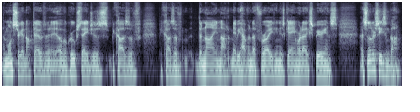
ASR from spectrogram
and Munster get knocked out of a group stages because of because of the nine not maybe having that variety in his game or that experience, it's another season gone.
